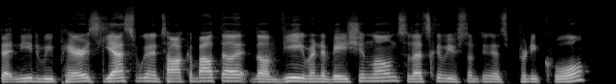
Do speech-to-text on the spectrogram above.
that need repairs. Yes, we're going to talk about the the VA renovation loan, so that's going to be something that's pretty cool.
